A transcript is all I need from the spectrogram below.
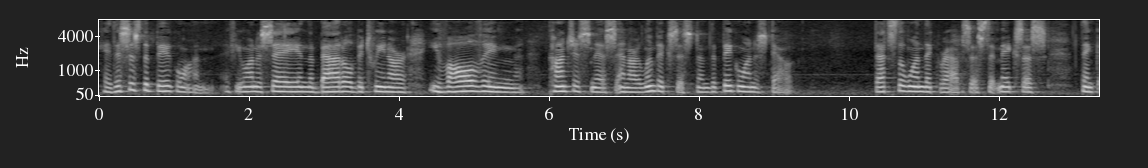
Okay, this is the big one. If you want to say in the battle between our evolving consciousness and our limbic system, the big one is doubt. That's the one that grabs us, that makes us think,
